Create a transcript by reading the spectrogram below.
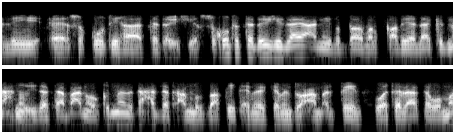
لسقوطها التدريجي. السقوط التدريجي لا يعني بالضربة القاضية لكن نحن إذا تابعنا وكنا نتحدث عن مصداقية أمريكا منذ عام 2003 وما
